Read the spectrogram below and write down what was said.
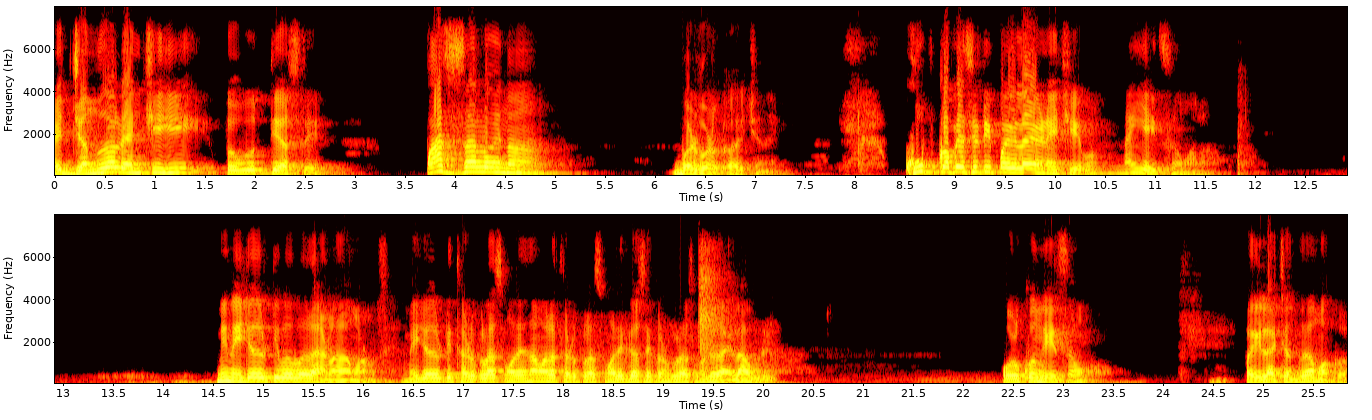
हे जनरल यांची ही प्रवृत्ती असते. पास झालोय ना? बडबड करायची नाही. खूप कपॅसिटी पहिला येण्याची आहे. नाही यायचं मला. मी मेजॉरिटीबरोबर राहणारा माणूस आहे. मेजॉरिटी थर्ड क्लासमध्ये ना मला थर्ड क्लासमध्ये किंवा सेकंड क्लासमध्ये जायला आवडेल. ओळखून घ्यायचं. पहिला चंद्र मकर.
